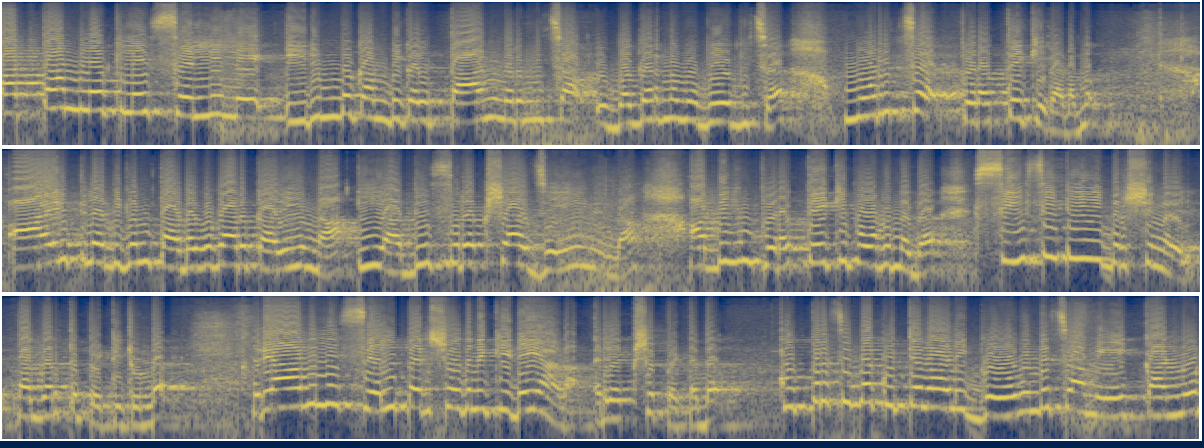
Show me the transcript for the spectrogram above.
പത്താം ബ്ലോക്കിലെ സെല്ലിലെ ഇരുമ്പ് കമ്പികൾ താൻ നിർമ്മിച്ച ഉപകരണം ഉപയോഗിച്ച് മുറിച്ച് പുറത്തേക്ക് കടന്നു. ആയിരത്തിലധികം തടവുകാർ കഴിയുന്ന ഈ അതിസുരക്ഷാ ജയിലിൽ നിന്ന് അദ്ദേഹം പുറത്തേക്ക് പോകുന്നത് സി സി ടി വി ദൃശ്യങ്ങളിൽ പകർത്തപ്പെട്ടിട്ടുണ്ട്. രാവിലെ സെൽ പരിശോധനയ്ക്കിടെയാണ് രക്ഷപ്പെട്ടത്. കുപ്രസിദ്ധ കുറ്റവാളി ഗോവിന്ദസ്വാമിയെ കണ്ണൂർ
